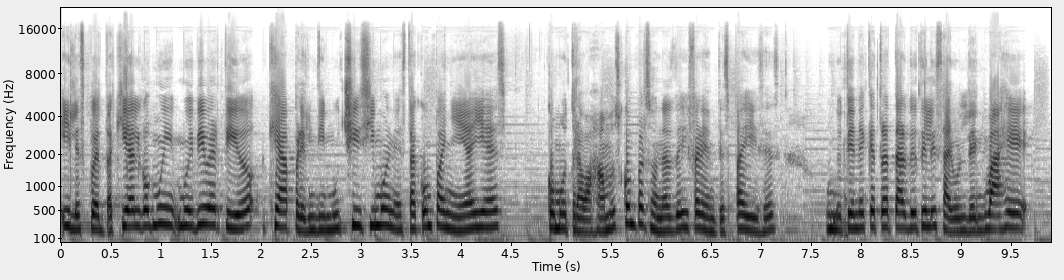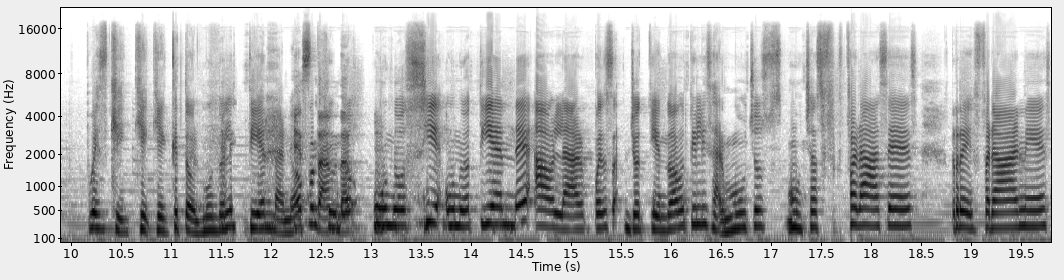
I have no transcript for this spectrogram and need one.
Y les cuento aquí algo muy, muy divertido que aprendí muchísimo en esta compañía y es como trabajamos con personas de diferentes países, uno tiene que tratar de utilizar un lenguaje pues que, que, que, todo el mundo le entienda, ¿no? Porque uno, uno, uno, tiende a hablar, pues yo tiendo a utilizar muchos, muchas frases, refranes,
